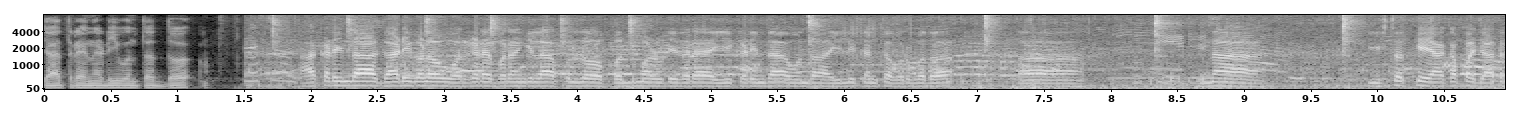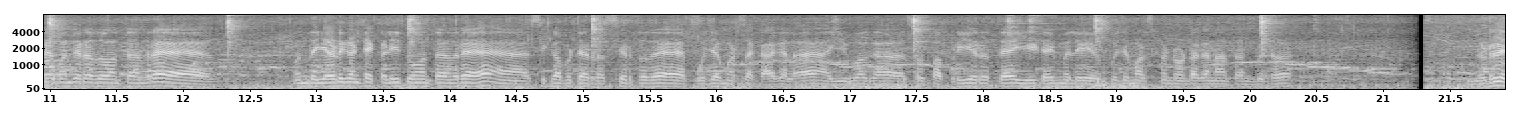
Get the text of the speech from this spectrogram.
ಜಾತ್ರೆ ನಡೆಯುವಂಥದ್ದು. ಆ ಕಡೆಯಿಂದ ಗಾಡಿಗಳು ಹೊರಗಡೆ ಬರೋಂಗಿಲ್ಲ ಫುಲ್ಲು ಬಂದ್ ಮಾಡಿಬಿಟ್ಟಿದ್ದಾರೆ. ಈ ಕಡೆಯಿಂದ ಒಂದು ಇಲ್ಲಿ ತನಕ ಬರ್ಬೋದು. ಇನ್ನು ಇಷ್ಟೊತ್ತಿಗೆ ಯಾಕಪ್ಪ ಜಾತ್ರೆ ಬಂದಿರೋದು ಅಂತಂದರೆ ಒಂದು ಎರಡು ಗಂಟೆ ಕಳೀತು ಅಂತಂದರೆ ಸಿಕ್ಕಾಪಟ್ಟೆ ರಸ್ ಇರ್ತದೆ, ಪೂಜೆ ಮಾಡ್ಸೋಕ್ಕಾಗಲ್ಲ. ಇವಾಗ ಸ್ವಲ್ಪ ಫ್ರೀ ಇರುತ್ತೆ, ಈ ಟೈಮಲ್ಲಿ ಪೂಜೆ ಮಾಡಿಸ್ಕೊಂಡು ಹೊಂಡಾಗಣ ಅಂತ ಅಂದ್ಬಿಟ್ಟು. ನೋಡ್ರಿ.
